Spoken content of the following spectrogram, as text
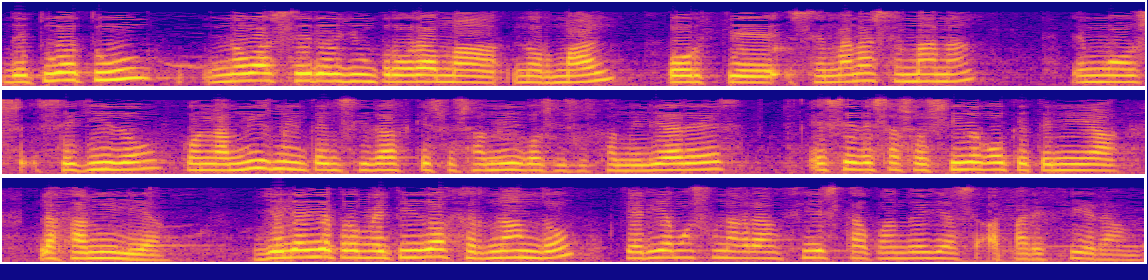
De tú a tú no va a ser hoy un programa normal porque semana a semana hemos seguido con la misma intensidad que sus amigos y sus familiares ese desasosiego que tenía la familia. Yo le había prometido a Fernando que haríamos una gran fiesta cuando ellas aparecieran,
